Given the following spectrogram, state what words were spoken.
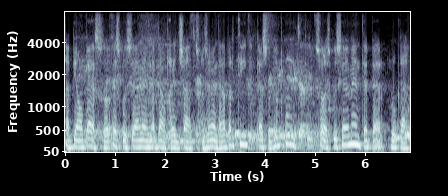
Abbiamo perso esclusivamente, abbiamo pareggiato esclusivamente la partita, perso due punti, solo esclusivamente per Lukaku.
